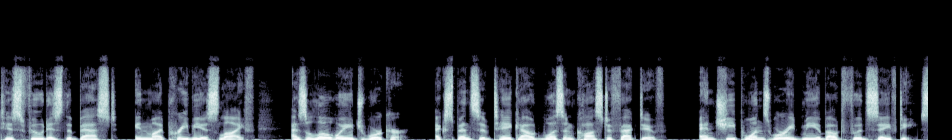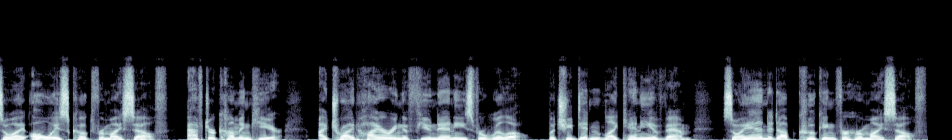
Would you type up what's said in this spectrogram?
His food is the best. In my previous life, as a low-wage worker, expensive takeout wasn't cost-effective, and cheap ones worried me about food safety, so I always cooked for myself. After coming here, I tried hiring a few nannies for Willow, but she didn't like any of them, so I ended up cooking for her myself.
